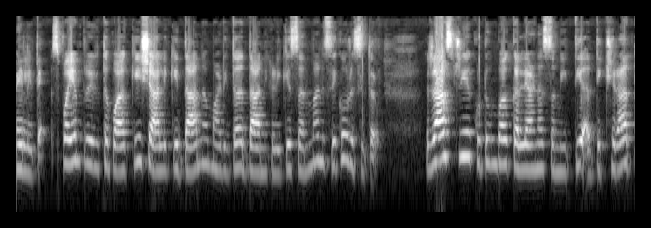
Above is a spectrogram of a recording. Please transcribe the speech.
ಮೇಲಿದೆ. ಸ್ವಯಂ ಪ್ರೇರಿತವಾಗಿ ಶಾಲೆಗೆ ದಾನ ಮಾಡಿದ ದಾನಿಗಳಿಗೆ ಸನ್ಮಾನಿಸಿ ಗೌರವಿಸಿದರು. ರಾಷ್ಟ್ರೀಯ ಕುಟುಂಬ ಕಲ್ಯಾಣ ಸಮಿತಿ ಅಧ್ಯಕ್ಷರಾದ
